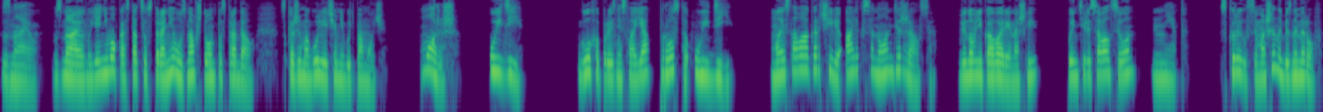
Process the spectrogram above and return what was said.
Знаю. Знаю, но я не мог остаться в стороне, узнав, что он пострадал. Скажи, могу ли я чем-нибудь помочь? Можешь. Уйди. Глухо произнесла я, просто уйди. Мои слова огорчили Алекса, но он держался. Виновника аварии нашли? Поинтересовался он. Нет. Скрылся, машина без номеров.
